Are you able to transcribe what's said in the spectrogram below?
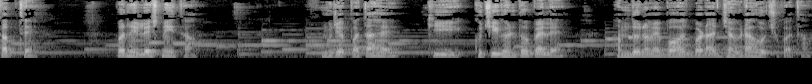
सब थे पर नीलेश नहीं था। मुझे पता है कि कुछ ही घंटों पहले हम दोनों में बहुत बड़ा झगड़ा हो चुका था।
